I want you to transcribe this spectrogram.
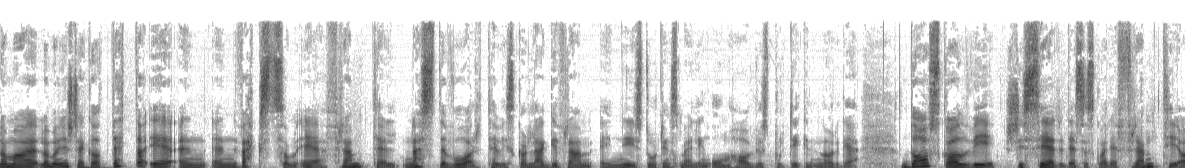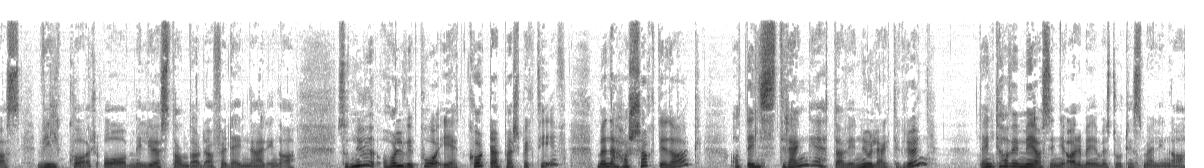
la, meg, la, meg, understreke at dette er en, en, vekst som er frem til neste vår, til vi skal legge frem en ny stortingsmelding om havbrukspolitikken i Norge. Da skal vi skissere det som skal være fremtidas vilkår og miljøstandarder for den næringa. Så nå holder vi på i et kortere perspektiv, men jeg har sagt i dag at den strengheten vi nå legger til grunn, den tar vi med oss inn i arbeidet med stortingsmeldinga.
